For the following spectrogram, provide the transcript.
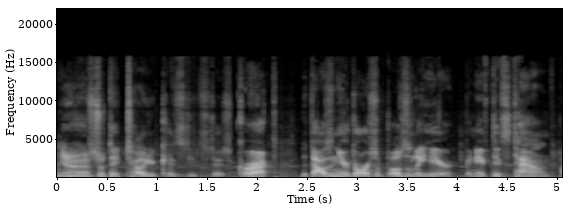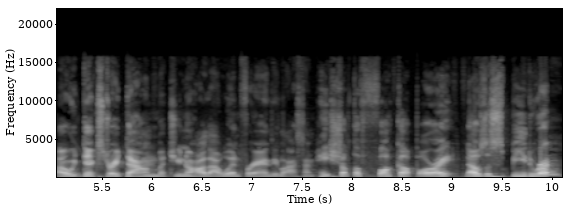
Yeah, that's what they tell you kids these days. Correct. The thousand year door is supposedly here, beneath this town. I would dig straight down, but you know how that went for Andy last time. Hey, shut the fuck up, alright? That was a speed run,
